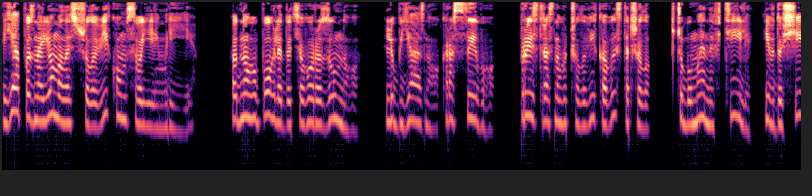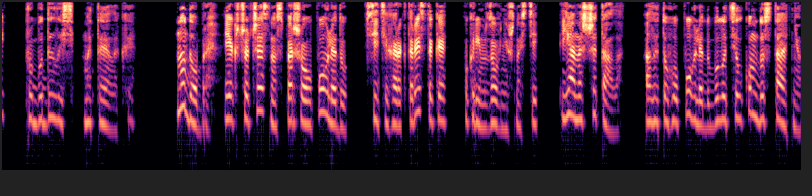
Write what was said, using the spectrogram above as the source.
я познайомилась з чоловіком своєї мрії. Одного погляду цього розумного, люб'язного, красивого, пристрасного чоловіка вистачило, щоб у мене в тілі і в душі пробудились метелики. Ну добре, якщо чесно, з першого погляду всі ці характеристики, окрім зовнішності, я не щитала, але того погляду було цілком достатньо,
